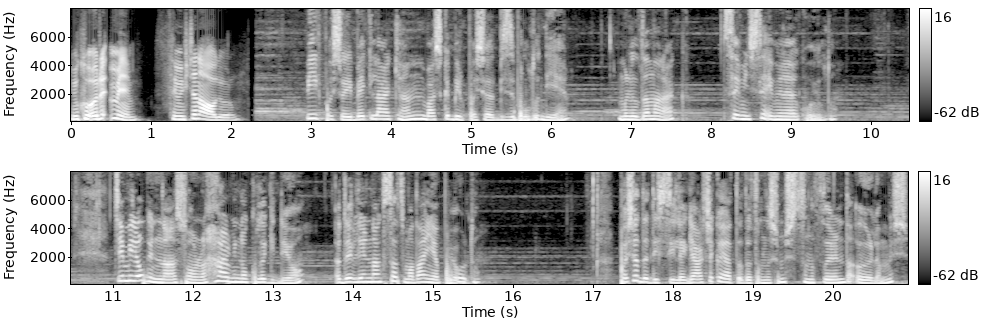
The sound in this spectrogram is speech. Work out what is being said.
Yok öğretmenim. Sevinçten ağlıyorum. bir paşayı beklerken başka bir paşa bizi buldu diye mırıldanarak sevinçle evine koyuldu. Cemil o günden sonra her gün okula gidiyor, ödevlerini aksatmadan yapıyordu. Paşa dedesiyle gerçek hayatta da tanışmış, sınıflarında ağırlamış,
